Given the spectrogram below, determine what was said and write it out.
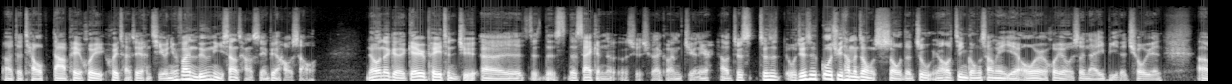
呃的调搭配会会产生很奇怪。你会发现 Looney 上场时间变好少。然后那个 Gary Payton 呃 the the second，should should I call him junior？好就是就是我觉得是过去他们这种守得住，然后进攻上面也偶尔会有神来一笔的球员，呃，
